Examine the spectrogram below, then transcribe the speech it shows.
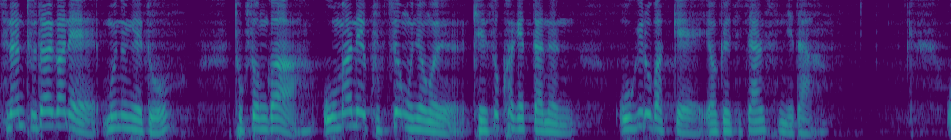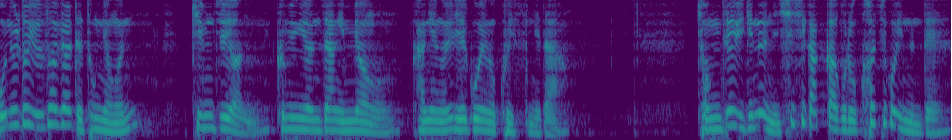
지난 두 달간의 무능에도 독선과 오만의 국정 운영을 계속하겠다는 오기로밖에 여겨지지 않습니다. 오늘도 윤석열 대통령은 김주연 금융위원장 임명 강행을 예고해 놓고 있습니다. 경제 위기는 시시각각으로 커지고 있는데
